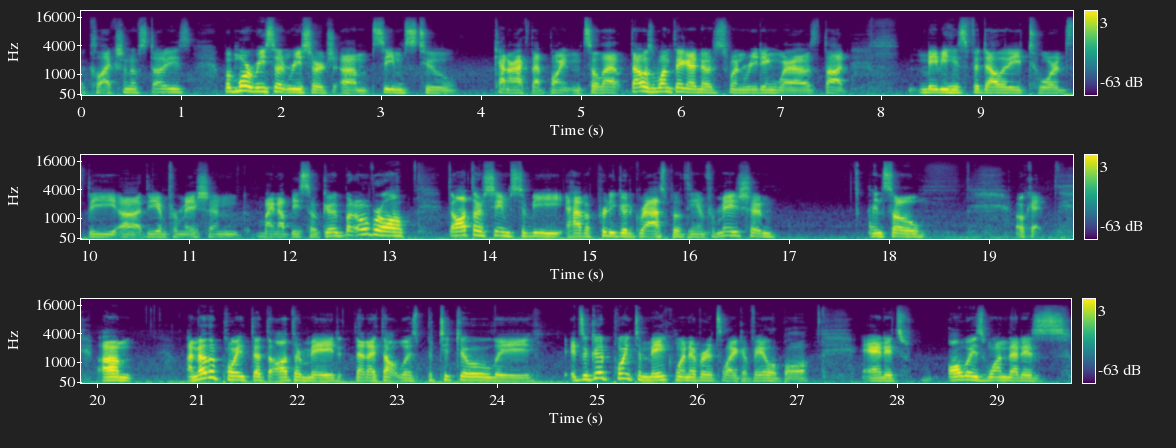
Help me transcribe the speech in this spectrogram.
a collection of studies but more recent research um, seems to counteract that point. And so that that was one thing I noticed when reading, where I was thought maybe his fidelity towards the uh, the information might not be so good. But overall, the author seems to be have a pretty good grasp of the information, and so okay. Um, another point that the author made that I thought was particularly it's a good point to make whenever it's like available, and it's always one that is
